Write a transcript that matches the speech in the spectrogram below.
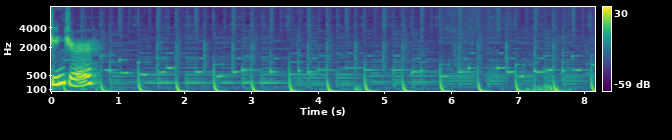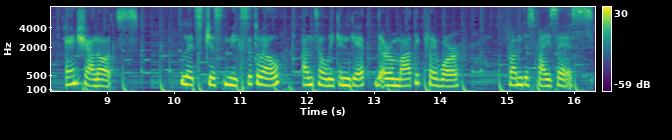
ginger, and shallots. Let's just mix it well until we can get the aromatic flavor from the spices.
